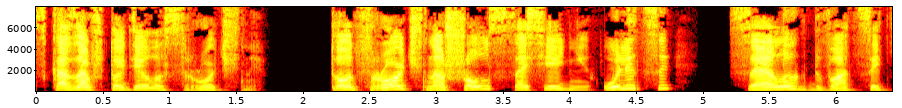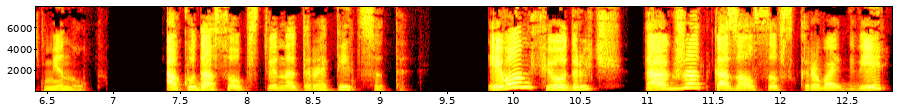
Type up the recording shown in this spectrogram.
сказав, что дело срочное. Тот срочно шел с соседней улицы целых двадцать минут. А куда, собственно, торопиться-то? Иван Федорович также отказался вскрывать дверь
